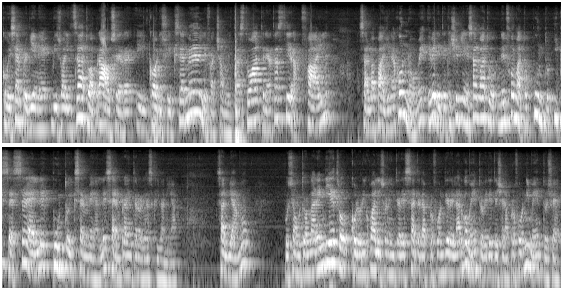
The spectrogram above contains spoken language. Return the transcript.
come sempre viene visualizzato a browser il codice XML, facciamo il tasto Alt nella tastiera, File, salva pagina con nome e vedete che ci viene salvato nel formato .xsl.xml, sempre all'interno della scrivania. Salviamo, possiamo tornare indietro, coloro i quali sono interessati ad approfondire l'argomento, vedete c'è l'approfondimento, c'è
